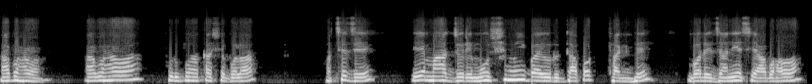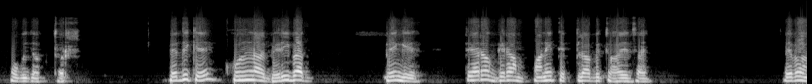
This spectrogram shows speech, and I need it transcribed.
আবহাওয়া। আবহাওয়া পূর্ব আকাশে বলা হচ্ছে যে, এ মাস জুড়ে মৌসুমি বায়ুর দাপট থাকবে বলে জানিয়েছে আবহাওয়া অধিদপ্তর। এদিকে খুলনা ভেরিবাদ ভেঙে তেরো গ্রাম পানিতে প্লাবিত হয়ে যায় এবং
